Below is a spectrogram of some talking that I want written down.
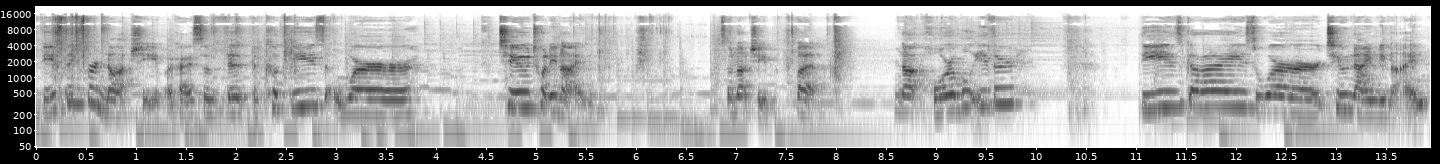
these things were not cheap. Okay, so the, the cookies were two twenty nine, so not cheap, but not horrible either. These guys were two ninety nine,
